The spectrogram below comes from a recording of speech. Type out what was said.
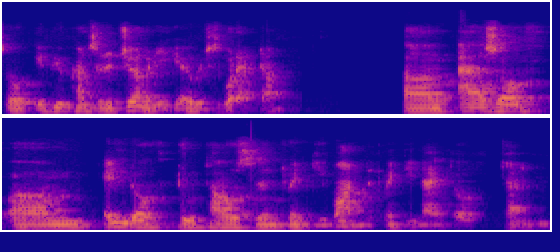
so if you consider Germany here, which is what I've done, um, as of um, end of 2021, the 29th of, Jan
